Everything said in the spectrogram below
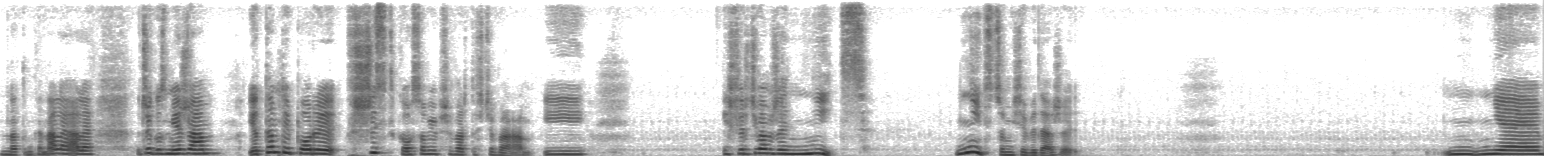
na tym kanale, ale do czego zmierzam? I od tamtej pory wszystko sobie przewartościowałam i, i stwierdziłam, że nic, nic, co mi się wydarzy, nie,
